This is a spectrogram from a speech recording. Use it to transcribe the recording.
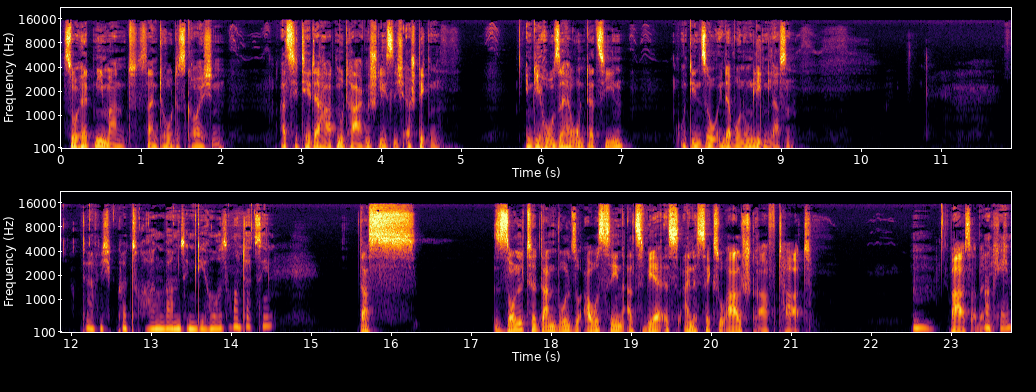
So hört niemand sein Todeskeuchen, als die Täter Hartmut Hagen schließlich ersticken, ihm die Hose herunterziehen und ihn so in der Wohnung liegen lassen. Darf ich kurz fragen, warum Sie ihm die Hose runterziehen? Das sollte dann wohl so aussehen, als wäre es eine Sexualstraftat. Mm. War es aber nicht. Okay.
